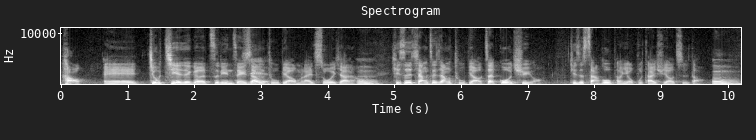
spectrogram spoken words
好，诶、欸，就借这个志林这一张图表，我们来说一下哈。嗯，其实像这张图表，在过去哦，其实散户朋友不太需要知道。嗯，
